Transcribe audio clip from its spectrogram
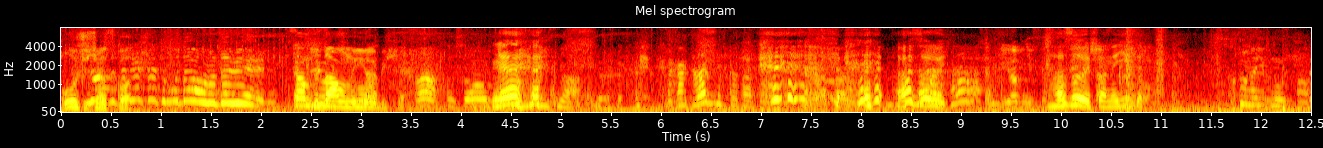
Лучше, чем Скотт. ты что этому дауну доверили? Сам ты даун уебище. А, фу, слава богу. Не, А как ты так будешь кататься? газуй. Газуй, що, не їде? Кто наебнул? А.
